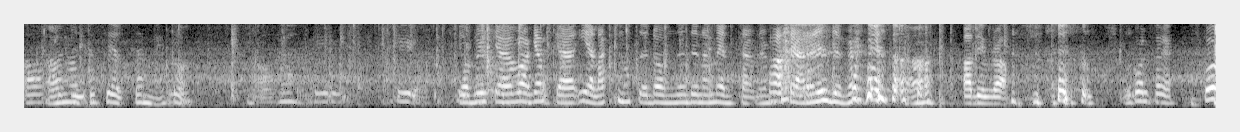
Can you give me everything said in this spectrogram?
Ja, ja, någon speciell stämning så. Ja, det är roligt. Det jag också. Jag brukar vara ganska elak mot de, dina medtävlare. Jag brukar säga riv. Ja. Ja, det är bra. Skål för det. Skål!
